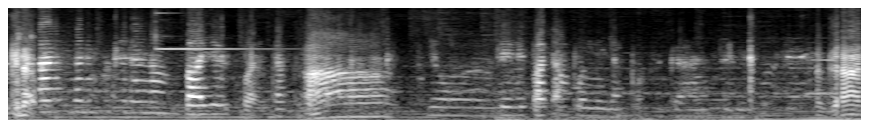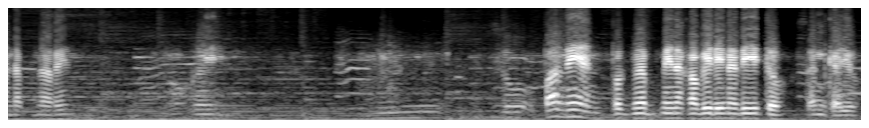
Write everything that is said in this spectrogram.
Pina- Naghahanap na rin po sila ng buyer po. Tapos ah, yung lilipatan po nila po. Naghahanap na rin po. naghahanap na rin. Okay. Hmm, So, paano yan? Pag na- may nakabili na dito, saan kayo?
